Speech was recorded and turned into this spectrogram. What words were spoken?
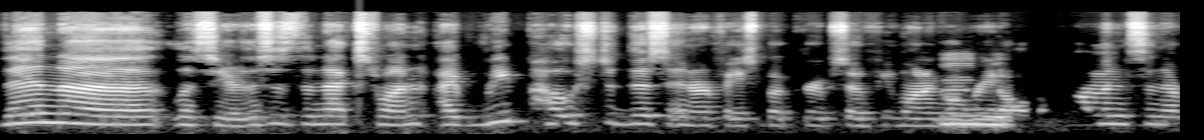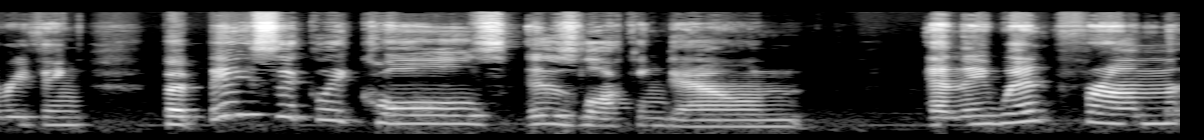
Then uh, let's see here. This is the next one. I reposted this in our Facebook group. So if you want to go mm-hmm. read all the comments and everything, but basically Kohl's is locking down and they went from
